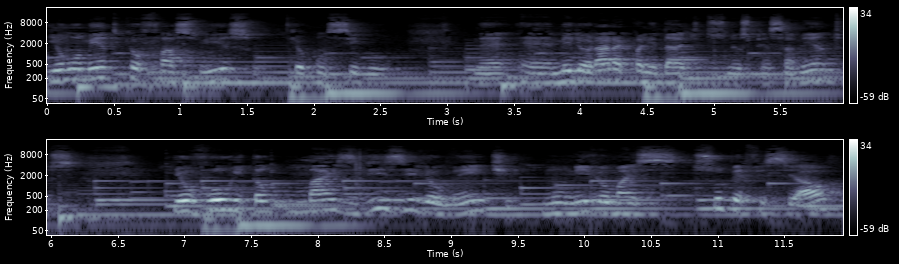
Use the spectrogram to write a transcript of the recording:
E o momento que eu faço isso, que eu consigo né, é, melhorar a qualidade dos meus pensamentos, eu vou então mais visivelmente, num nível mais superficial,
